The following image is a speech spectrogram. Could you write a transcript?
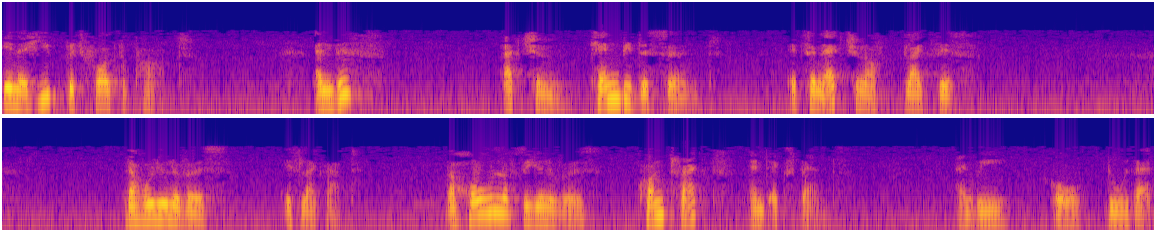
in a heap which falls apart. And this action can be discerned. It's an action of like this. The whole universe is like that. The whole of the universe contracts and expands. And we go do that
